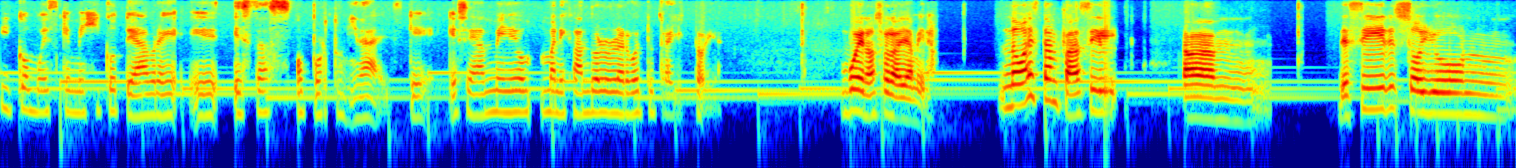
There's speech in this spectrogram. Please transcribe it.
y cómo es que México te abre eh, estas oportunidades que, que se han venido manejando a lo largo de tu trayectoria. Bueno, Soraya, mira, no es tan fácil decir soy un,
